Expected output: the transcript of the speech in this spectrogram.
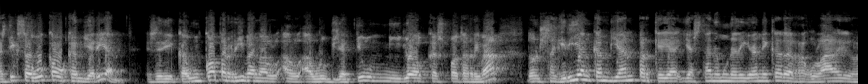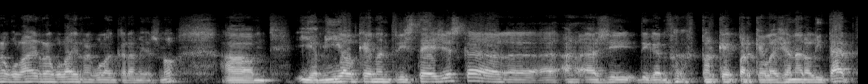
estic segur que ho canviarien. És a dir, que un cop arriben al, al, a l'objectiu millor que es pot arribar, doncs seguirien canviant perquè ja, ja estan en una dinàmica de regular i regular i regular i regular encara més, no? Uh, I a mi el que m'entristeix és que uh, hagi, diguem, perquè, perquè la Generalitat,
